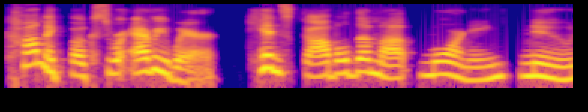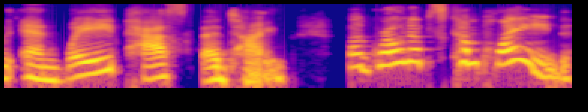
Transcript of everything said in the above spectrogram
Comic books were everywhere. Kids gobbled them up morning, noon, and way past bedtime. But grown-ups complained.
